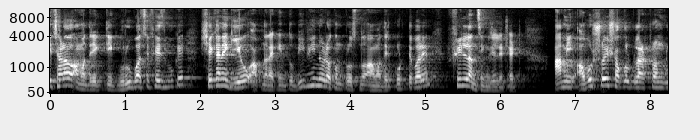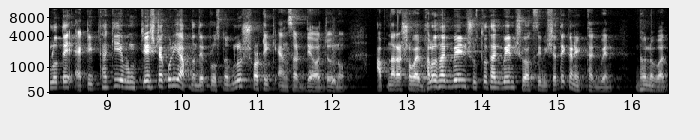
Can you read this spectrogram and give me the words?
এছাড়াও আমাদের একটি গ্রুপ আছে ফেসবুকে সেখানে গিয়েও আপনারা কিন্তু বিভিন্ন রকম প্রশ্ন আমাদের করতে পারেন ফ্রিল্যান্সিং রিলেটেড আমি অবশ্যই সকল প্ল্যাটফর্মগুলোতে অ্যাক্টিভ থাকি এবং চেষ্টা করি আপনাদের প্রশ্নগুলোর সঠিক অ্যান্সার দেওয়ার জন্য। আপনারা সবাই ভালো থাকবেন, সুস্থ থাকবেন সুয়াক্সিবির সাথে কানেক্ট থাকবেন। ধন্যবাদ।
